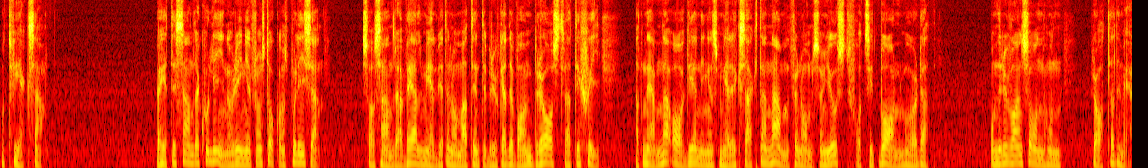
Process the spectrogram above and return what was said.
och tveksamt. Jag heter Sandra Collin och ringer från Stockholmspolisen, sa Sandra väl medveten om att det inte brukade vara en bra strategi att nämna avdelningens mer exakta namn för någon som just fått sitt barn mördat. Om det nu var en sån hon pratade med.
